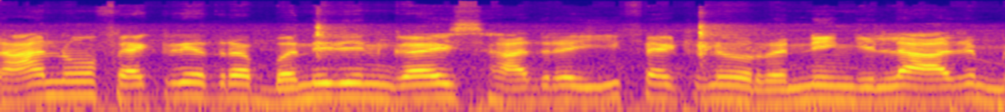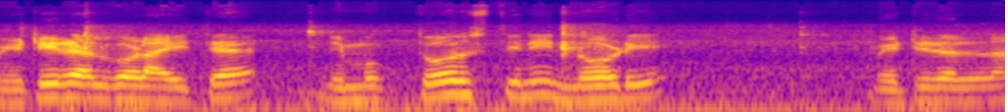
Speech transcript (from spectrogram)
ನಾನು ಫ್ಯಾಕ್ಟ್ರಿ ಹತ್ರ ಬಂದಿದ್ದೀನಿ ಗಾಯ್ಸ್ ಆದರೆ ಈ ಫ್ಯಾಕ್ಟ್ರಿನೂ ರನ್ನಿಂಗ್ ಇಲ್ಲ, ಆದರೆ ಮೆಟೀರಿಯಲ್ಗಳು ಐತೆ. ನಿಮಗೆ ತೋರಿಸ್ತೀನಿ, ನೋಡಿ ಮೆಟೀರಿಯಲ್ನ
